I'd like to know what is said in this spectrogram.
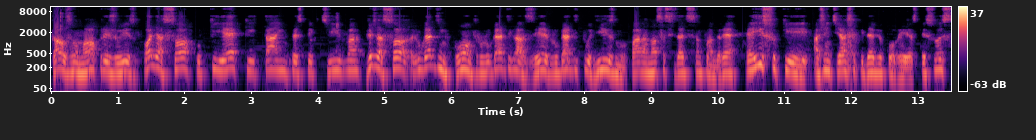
causam maior prejuízo. Olha só o que é que está em perspectiva. Veja só, lugar de encontro, lugar de lazer, lugar de turismo para a nossa cidade de Santo André. É isso que a gente acha que deve ocorrer. As pessoas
